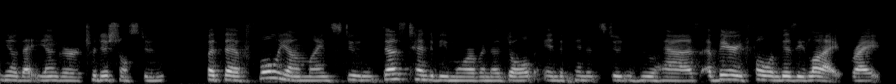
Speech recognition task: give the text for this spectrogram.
you know, that younger traditional student. But the fully online student does tend to be more of an adult independent student who has a very full and busy life, right?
